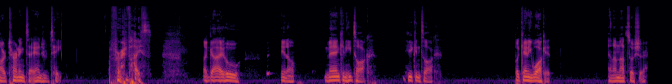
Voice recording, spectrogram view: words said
are turning to Andrew Tate for advice. A guy who, you know, man, can he talk? He can talk. But can he walk it? And I'm not so sure.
